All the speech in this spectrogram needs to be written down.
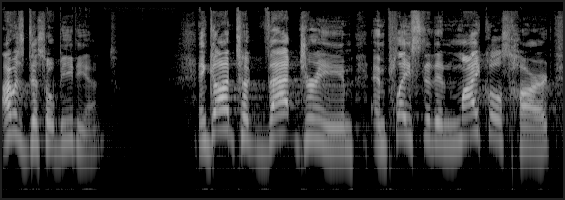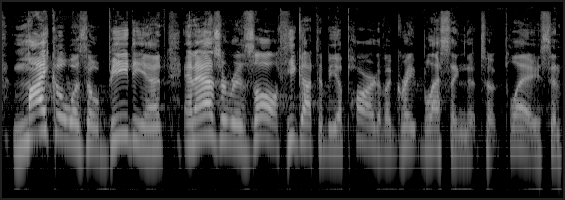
I was disobedient. And God took that dream and placed it in Michael's heart. Michael was obedient, and as a result, he got to be a part of a great blessing that took place. And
